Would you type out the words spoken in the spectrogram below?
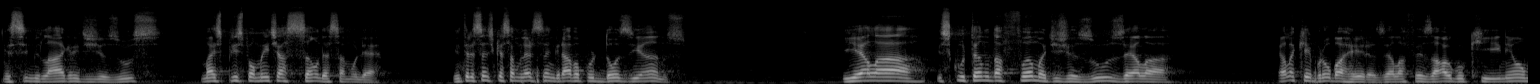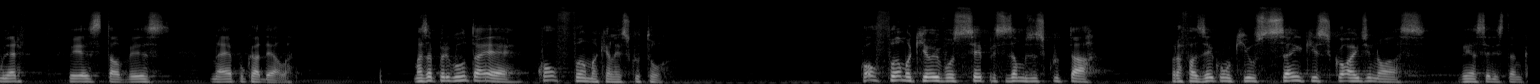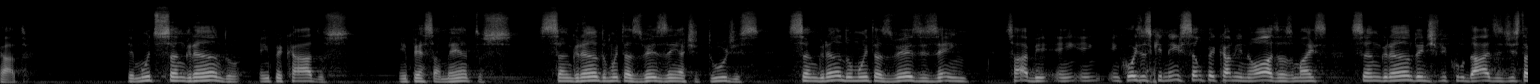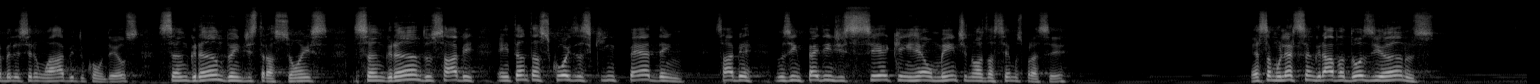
esse milagre de Jesus, mas principalmente a ação dessa mulher. interessante que essa mulher sangrava por 12 anos. E ela, escutando da fama de Jesus, ela ela quebrou barreiras, ela fez algo que nenhuma mulher fez, talvez, na época dela. Mas a pergunta é: qual fama que ela escutou? Qual fama que eu e você precisamos escutar para fazer com que o sangue que escorre de nós venha a ser estancado? Tem muitos sangrando em pecados, em pensamentos, sangrando muitas vezes em atitudes, sangrando muitas vezes em sabe, em, em, em, coisas que nem são pecaminosas, mas sangrando em dificuldades de estabelecer um hábito com Deus, sangrando em distrações, sangrando, sabe, em tantas coisas que impedem, sabe, nos impedem de ser quem realmente nós nascemos para ser. Essa mulher sangrava 12 anos,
